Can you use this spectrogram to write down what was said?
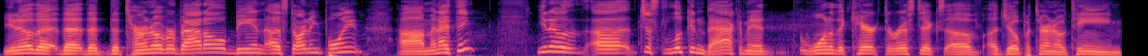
You know, the the the, the turnover battle being a starting point. Um, and I think, you know, uh, just looking back, I mean, one of the characteristics of a Joe Paterno team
